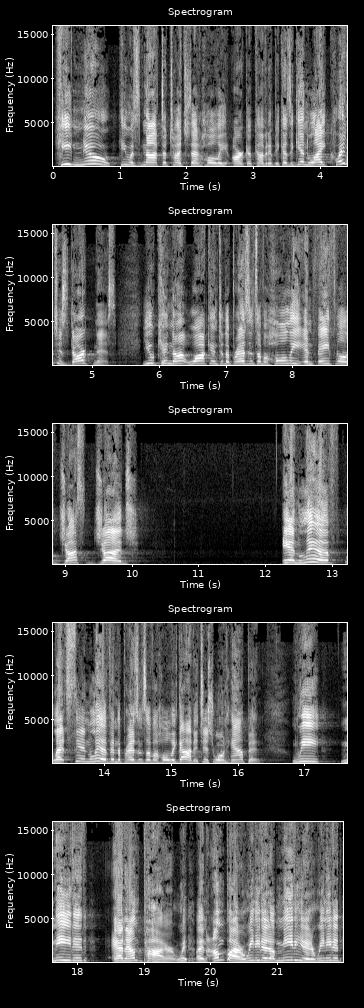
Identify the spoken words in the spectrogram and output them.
He knew he was not to touch that holy ark of covenant because, again, light quenches darkness. You cannot walk into the presence of a holy and faithful, just judge and live, let sin live in the presence of a holy God. It just won't happen. We needed an umpire, we, an umpire. We needed a mediator. We needed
